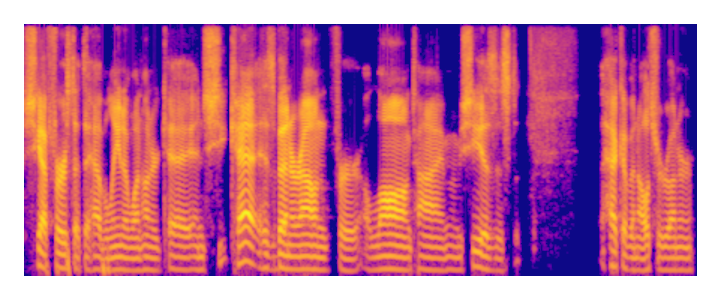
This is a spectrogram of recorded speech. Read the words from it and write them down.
she got first at the Javelina 100K, and she Kat has been around for a long time. I mean, she is just a heck of an ultra runner.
